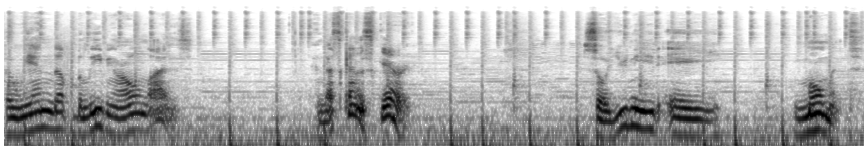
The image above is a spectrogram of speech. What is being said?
that we end up believing our own lies. And that's kind of scary. So you need a moment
